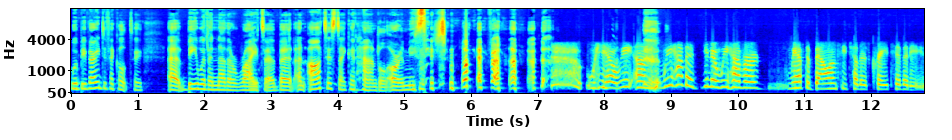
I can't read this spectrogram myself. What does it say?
would be very difficult to uh, be with another writer, but an artist I could handle or a musician, whatever. yeah, we um, we have a you know we have our we have to balance each other's creativity.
